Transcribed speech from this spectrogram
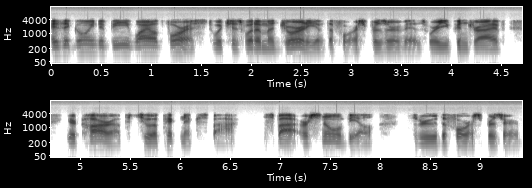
Is it going to be wild forest, which is what a majority of the forest preserve is, where you can drive your car up to a picnic spot, spot or snowmobile through the forest preserve?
